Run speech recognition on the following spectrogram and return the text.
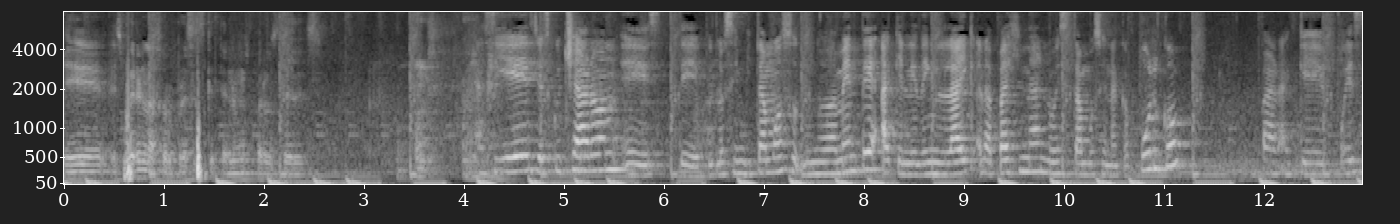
esperen las sorpresas que tenemos para ustedes. Así es, ya escucharon, este, pues los invitamos nuevamente a que le den like a la página No estamos en Acapulco para que pues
